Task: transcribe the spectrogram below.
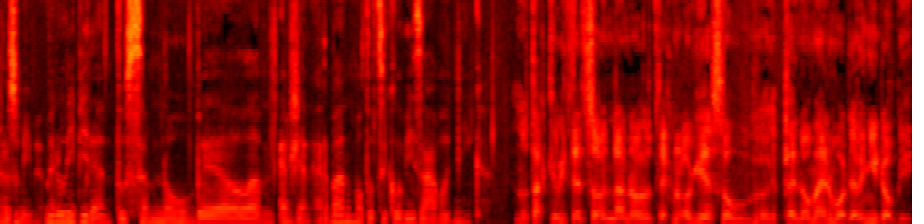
Rozumím. Minulý týden tu se mnou byl Evžen Erban, motocyklový závodník. No tak víte co, nanotechnologie jsou fenomén moderní doby.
